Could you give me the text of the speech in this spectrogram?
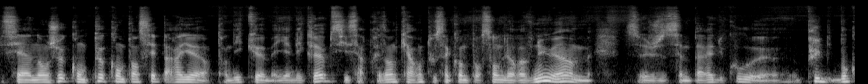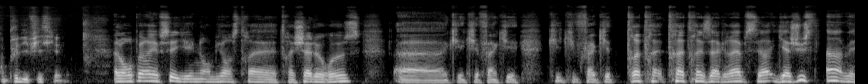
c'est un enjeu qu'on peut compenser par ailleurs. Tandis que ben, il y a des clubs, si ça représente 40 ou 50% de leurs revenus, hein, ça, me paraît du coup euh, plus beaucoup plus difficile. Alors au Paris FC, il y a une ambiance très très chaleureuse, euh, qui, qui, enfin, qui, qui, qui, enfin, qui est très très très très agréable. Il y a juste un, mais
